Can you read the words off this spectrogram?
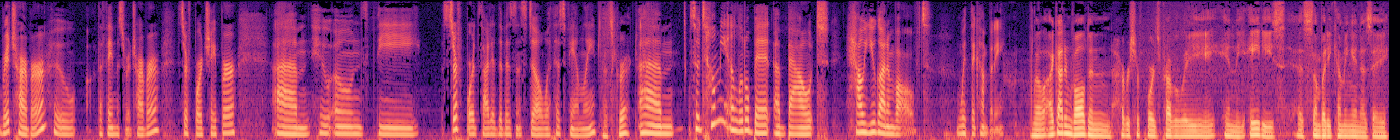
Rich Harbour, who the famous Rich Harbour, surfboard shaper, um, who owns the surfboard side of the business still with his family. That's correct. Um, so tell me a little bit about how you got involved with the company. Well, I got involved in Harbour surfboards probably in the 80s as somebody coming in as a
